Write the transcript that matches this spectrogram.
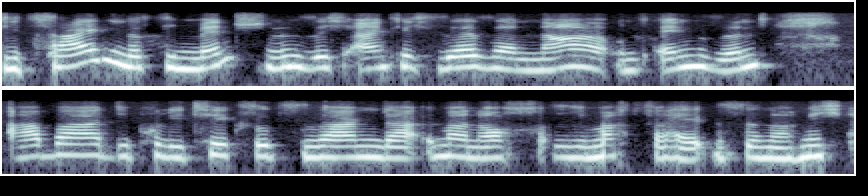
die zeigen, dass die Menschen sich eigentlich sehr, sehr nahe und eng sind, aber die Politik sozusagen da immer noch die Machtverhältnisse noch nicht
